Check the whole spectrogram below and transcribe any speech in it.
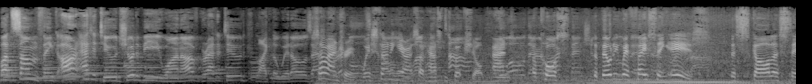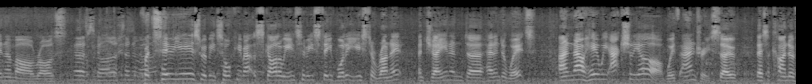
but some think our attitude should be one of gratitude, like the widows and So, Andrew, we're standing here outside Housmans bookshop, and of course, the building we're facing is the Scala Cinema, Roz. Uh, Scala Cinema. For two years, we've been talking about the Scala. We interviewed Steve Woolley, used to run it, and Jane and uh, Helen DeWitt. And now here we actually are with Andrew. So there's a kind of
